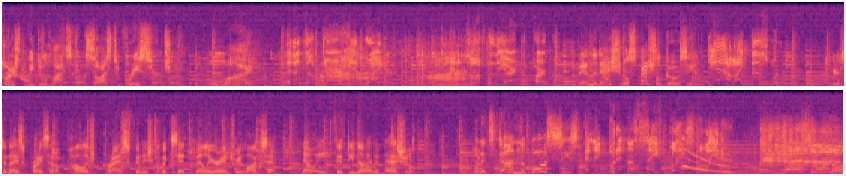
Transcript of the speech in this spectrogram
First, we do lots of exhaustive research. Oh my. Then it's up to our head writer. And it's off Then the national special goes in. Yeah, like this one. Here's a nice price on a polished brass finish Kwikset Bel Air entry lock set. Now $8.59 at National. When it's done, the boss sees it. And they put it in a safe place for later. National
